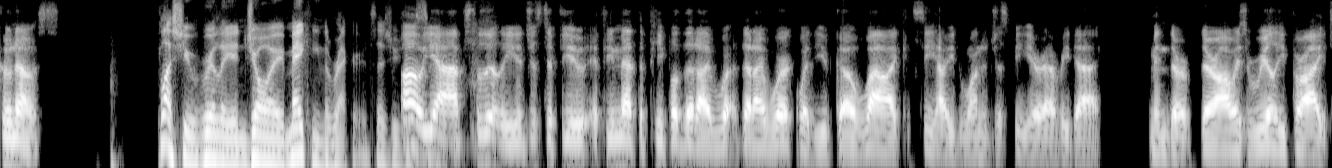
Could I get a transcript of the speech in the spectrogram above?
who knows Plus, you really enjoy making the records, as you. Just Oh said. yeah, absolutely. You just if you if you met the people that I that I work with, you'd go, "Wow, I could see how you'd want to just be here every day." I mean, they're they're always really bright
